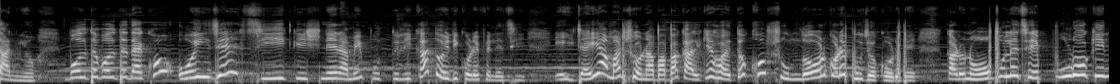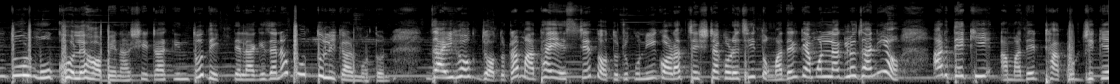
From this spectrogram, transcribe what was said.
জানিও। বলতে বলতে দেখো, ওই যে শ্রীকৃষ্ণের আমি পুত্তলিকা তৈরি করে ফেলেছি। এইটাই আমার সোনা বাবা কালকে হয়তো খুব সুন্দর করে পুজো করবে। কারণ ও বলেছে, পুরো কিন্তু মুখ হলে হবে না, সেটা কিন্তু দেখতে লাগে যেন পুত্তলিকার মতন। যাই হোক, যতটা মাথায় এসছে, ততটুকুনি করার চেষ্টা করেছি। তোমাদের কেমন লাগল জানিও? আর দেখি, আমাদের ঠাকুরজিকে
